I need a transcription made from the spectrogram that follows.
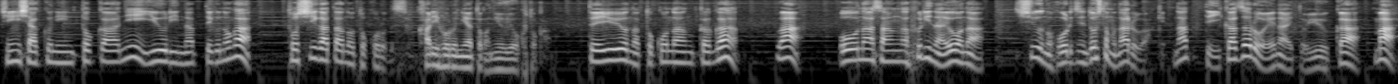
賃借人とかに有利になっていくのが都市型のところですよ。カリフォルニアとかニューヨークとか。っていうようなとこなんかがはオーナーさんが不利なような州の法律にどうしてもなるわけ。なっていかざるを得ないというかまあ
